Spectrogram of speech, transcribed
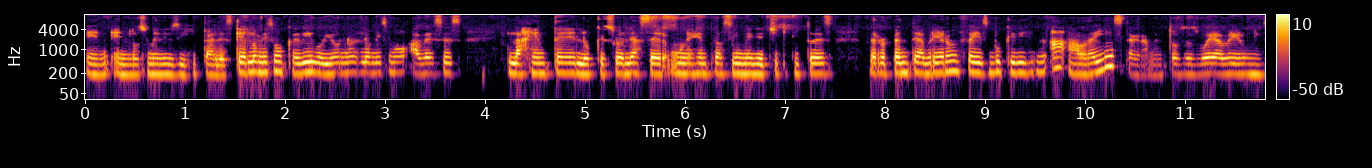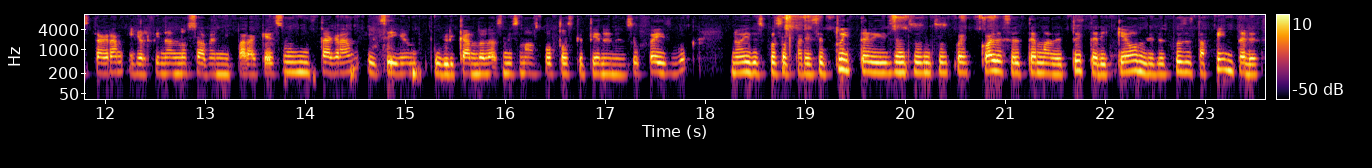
en, en los medios digitales, que es lo mismo que digo yo, no es lo mismo a veces la gente lo que suele hacer, un ejemplo así medio chiquitito es de repente abrieron Facebook y dicen, ah, ahora Instagram, entonces voy a abrir un Instagram y al final no saben ni para qué es un Instagram y siguen publicando las mismas fotos que tienen en su Facebook, ¿no? Y después aparece Twitter y dicen, entonces, pues, ¿cuál es el tema de Twitter y qué onda? Y después está Pinterest.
